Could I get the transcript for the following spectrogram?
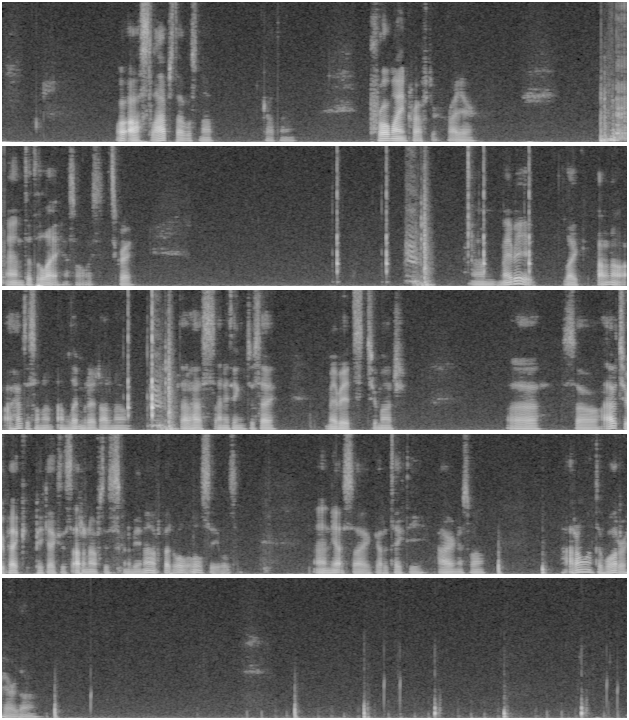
Oh, ah, slabs? That was not... Goddamn. Pro Minecrafter, right here. And the delay, as always. It's great. Um, maybe, like, I don't know, I have this on un unlimited, I don't know that has anything to say. Maybe it's too much. Uh... So I have two pick pickaxes. I don't know if this is to be enough, but we'll we'll see. We'll see. And yes, I gotta take the iron as well. I don't want the water here though.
